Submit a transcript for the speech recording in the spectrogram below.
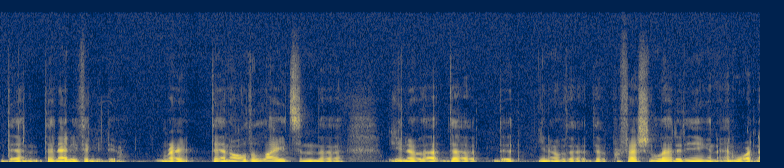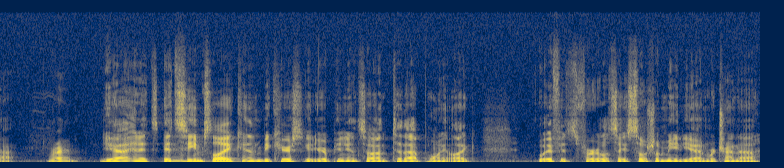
than than anything you do, right? Than all the lights and the, you know, that the the you know the the professional editing and, and whatnot, right? Yeah, and it's Mm-hmm. it seems like, and be curious to get your opinion. So on to that point, like if it's for let's say social media, and we're trying to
